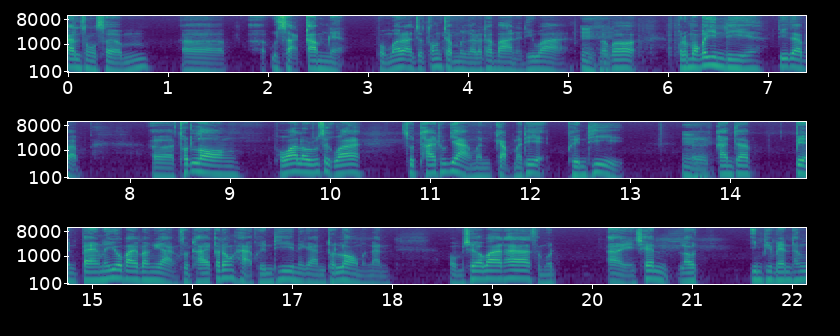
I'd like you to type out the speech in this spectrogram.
การส่งเสริมเอ่อเอ่ออุตสาหกรรมเนี่ย ผมว่าอาจจะต้องจับมือกับรัฐบาลอย่างที่ว่าอือฮึแล้วก็กรมก็ยินดีที่จะแบบเอ่อทดลอง เพราะว่าเรารู้สึกว่าสุดท้ายทุกอย่างมันกลับมาที่พื้นที่อืมเอ่อการจะเปลี่ยนแปลงนโยบายบางอย่างสุดท้ายก็ต้องหาพื้นที่ในการทดลองเหมือนกัน ผมเชื่อว่าถ้าสมมติ อ่าอย่างเช่นเรา implement ทั้ง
